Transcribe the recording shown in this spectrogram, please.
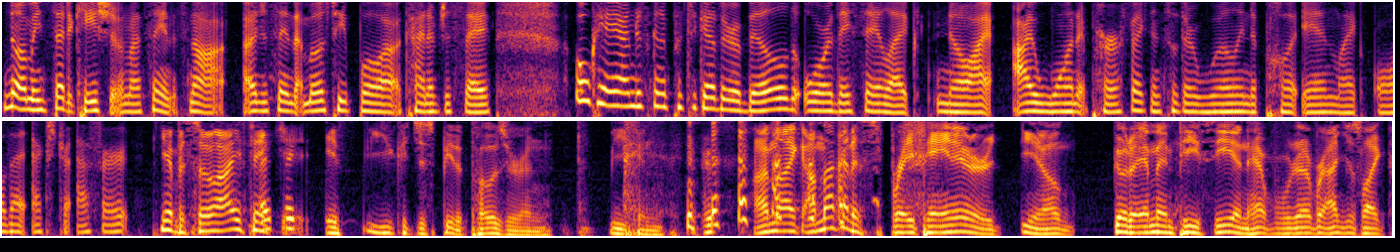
No, I mean it's dedication. I'm not saying it's not. I'm just saying that most people uh, kind of just say, "Okay, I'm just going to put together a build," or they say like, "No, I I want it perfect," and so they're willing to put in like all that extra effort. Yeah, but so I think I think- if you could just be the poser and you can, I'm like, I'm not going to spray paint it or, you know, go to MMPC and have whatever. I just like,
